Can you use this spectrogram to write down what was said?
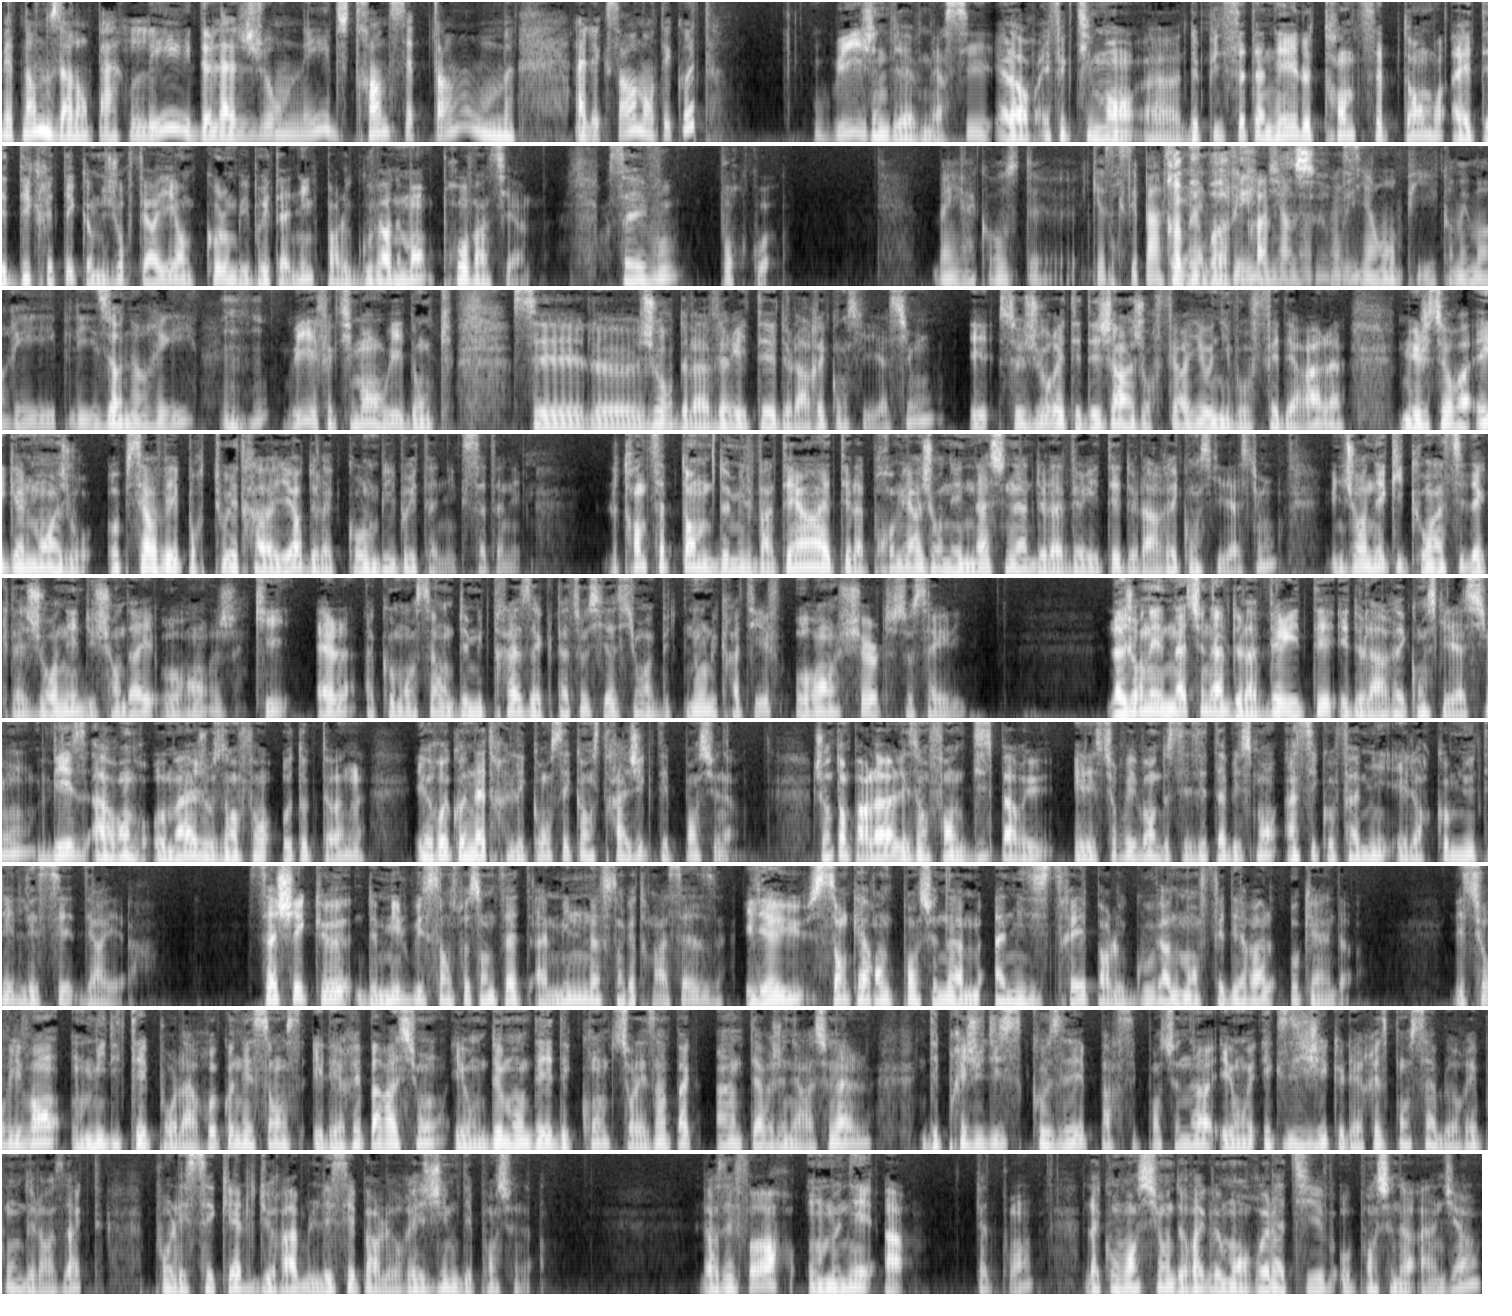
Maintenant, nous allons parler de la journée du 30 septembre. Alexandre, on t'écoute? Oui, Geneviève, merci. Alors, effectivement, euh, depuis cette année, le 30 septembre a été décrété comme jour férié en Colombie-Britannique par le gouvernement provincial. Savez-vous pourquoi? Ben, à cause de qu'est-ce qui s'est passé Commémorer, avec les Premières sûr, oui. Nations, puis commémorer, puis les honorer. Mhm. Oui, effectivement, oui. Donc, c'est le jour de la vérité et de la réconciliation. Et ce jour était déjà un jour férié au niveau fédéral, mais il sera également un jour observé pour tous les travailleurs de la Colombie-Britannique cette année. Le 30 septembre 2021 était la première journée nationale de la vérité et de la réconciliation, une journée qui coïncide avec la journée du chandail orange, qui, elle, a commencé en 2013 avec l'association à but non lucratif Orange Shirt Society. La journée nationale de la vérité et de la réconciliation vise à rendre hommage aux enfants autochtones et reconnaître les conséquences tragiques des pensionnats. J'entends par là les enfants disparus et les survivants de ces établissements ainsi qu'aux familles et leurs communautés laissées derrière. Sachez que de 1867 à 1996, il y a eu 140 pensionnats administrés par le gouvernement fédéral au Canada. Les survivants ont milité pour la reconnaissance et les réparations et ont demandé des comptes sur les impacts intergénérationnels des préjudices causés par ces pensionnats et ont exigé que les responsables répondent de leurs actes pour les séquelles durables laissées par le régime des pensionnats. Leurs efforts ont mené à 4 points la convention de règlement relative aux pensionnats indiens,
